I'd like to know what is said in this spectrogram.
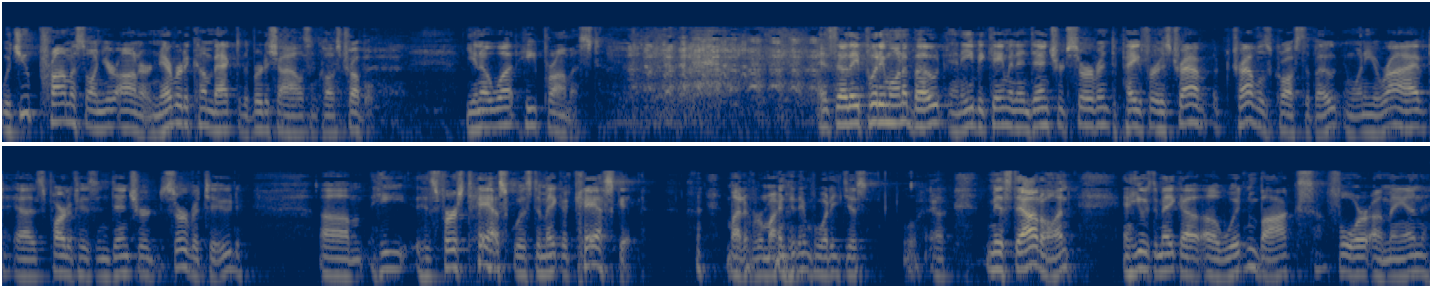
would you promise on your honor never to come back to the British Isles and cause trouble? You know what? He promised. and so they put him on a boat, and he became an indentured servant to pay for his tra- travels across the boat. And when he arrived, as part of his indentured servitude, um, he his first task was to make a casket. Might have reminded him of what he just uh, missed out on. And he was to make a, a wooden box for a man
